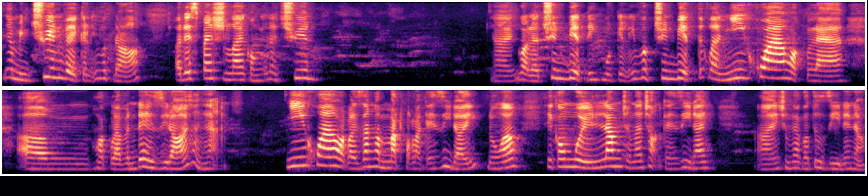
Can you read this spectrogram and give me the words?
nhưng mình chuyên về cái lĩnh vực đó. Ở đây specialized có nghĩa là chuyên, Đấy, gọi là chuyên biệt đi một cái lĩnh vực chuyên biệt tức là nhi khoa hoặc là um, hoặc là vấn đề gì đó chẳng hạn nhi khoa hoặc là răng hàm mặt hoặc là cái gì đấy đúng không? Thì câu 15 chúng ta chọn cái gì đây? Đấy, chúng ta có từ gì đây nào?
